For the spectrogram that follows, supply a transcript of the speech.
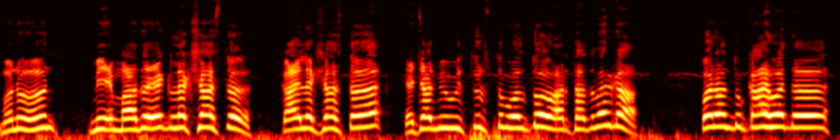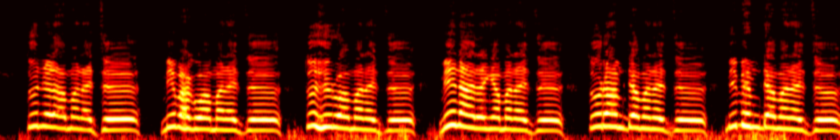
म्हणून मी माझं एक लक्ष असतं. काय लक्ष असतं? ह्याच्यात मी विस्तृत बोलतो अर्थात बरं का? परंतु काय होतं? तू निळा म्हणायचं मी भगवा म्हणायचं तू हिरवा म्हणायचं मी नारंग्या म्हणायचं तू रामट्या म्हणायचं मी भीमट्या म्हणायचं.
